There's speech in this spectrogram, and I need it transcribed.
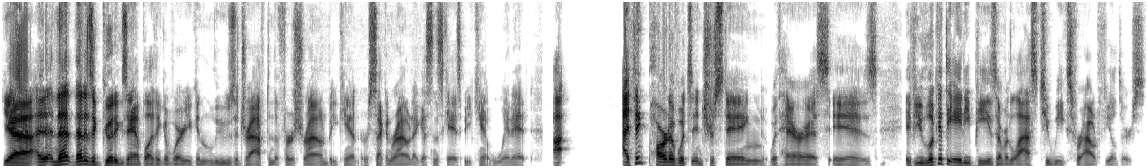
Yeah, and that that is a good example, I think, of where you can lose a draft in the first round, but you can't, or second round, I guess in this case, but you can't win it. I I think part of what's interesting with Harris is if you look at the ADPs over the last two weeks for outfielders,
